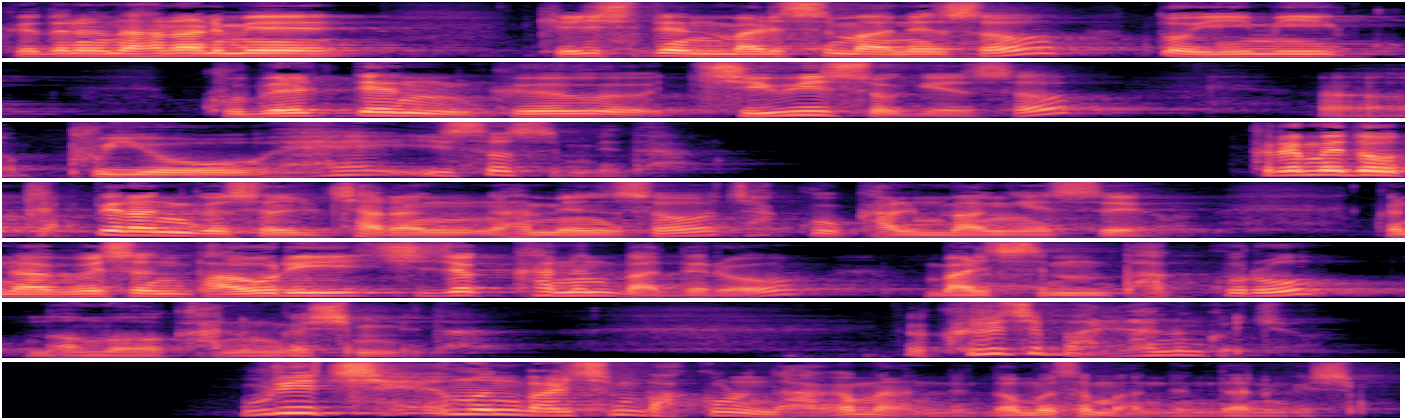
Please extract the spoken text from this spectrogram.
그들은 하나님의 계시된 말씀 안에서 또 이미 구별된 그 지위 속에서 어, 부유해 있었습니다. 그럼에도 특별한 것을 자랑하면서 자꾸 갈망했어요. 그러나 그것은 바울이 지적하는 바대로 말씀 밖으로 넘어가는 것입니다. 그러지 말라는 거죠. 우리의 체험은 말씀 밖으로 나가면 안 돼, 넘어서면 안 된다는 것입니다.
